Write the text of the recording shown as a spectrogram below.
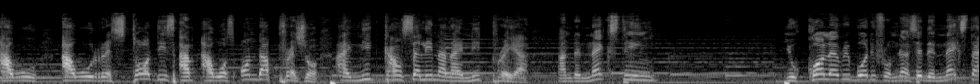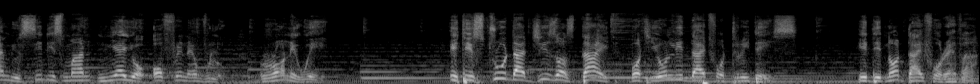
i will i will restore this. I'm, i was under pressure. I need counseling and i need prayer. And the next thing you call everybody from there and say the next time you see this man near your offering envelope run away it is true that jesus died but he only died for three days. He did not die forever.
